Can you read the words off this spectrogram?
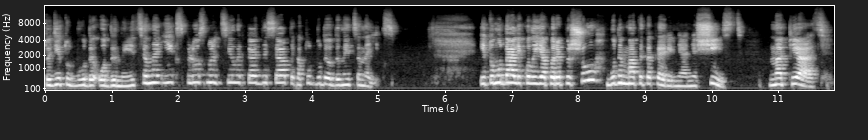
тоді тут буде одиниця на х плюс 0,5, а тут буде одиниця на х. І тому далі, коли я перепишу, будемо мати таке рівняння 6 на 5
